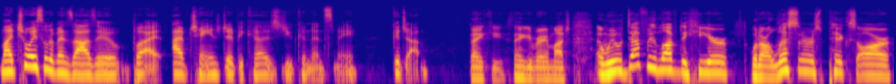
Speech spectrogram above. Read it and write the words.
my choice would have been Zazu, but I've changed it because you convinced me. Good job. Thank you. Thank you very much. And we would definitely love to hear what our listeners' picks are.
